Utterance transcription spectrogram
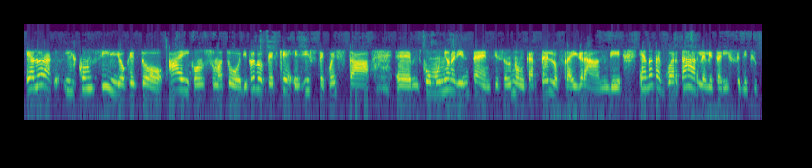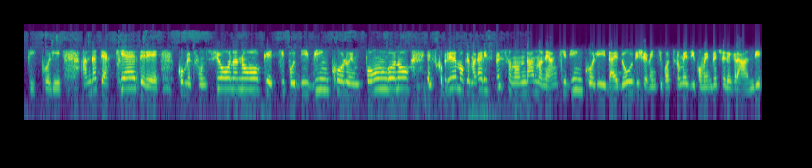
e allora il consiglio che do ai consumatori, proprio perché esiste questa eh, comunione di intenti, se non un cartello fra i grandi, è andate a guardarle le tariffe dei più piccoli, andate a chiedere come funzionano, che tipo di vincolo impongono e scopriremo che magari spesso non danno neanche vincoli dai 12 ai 24 mesi come invece le grandi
